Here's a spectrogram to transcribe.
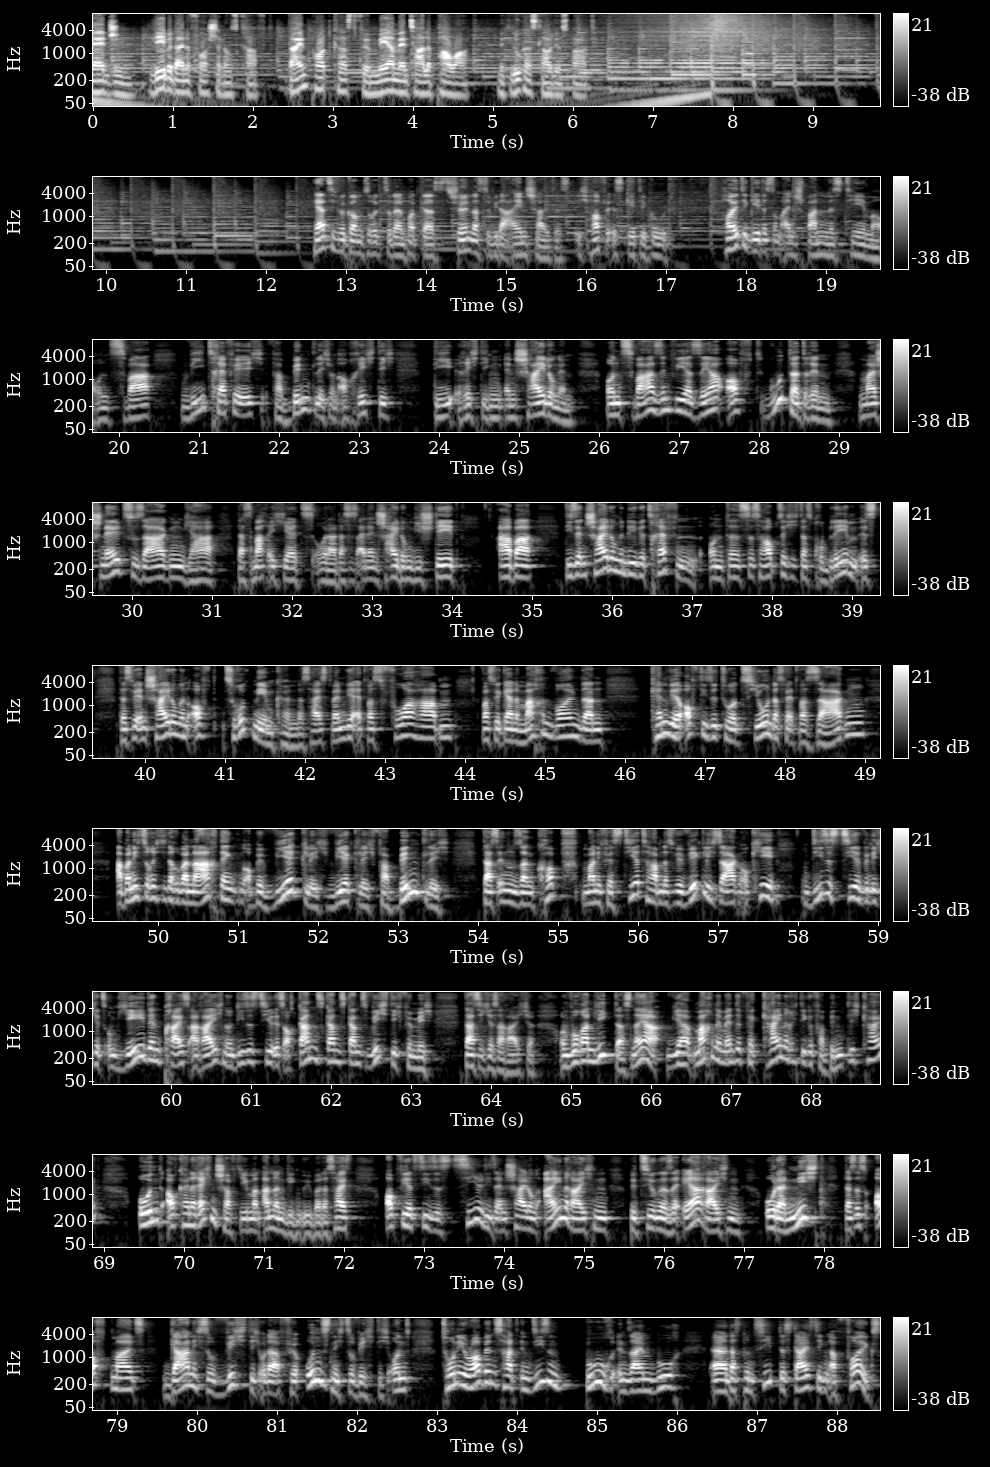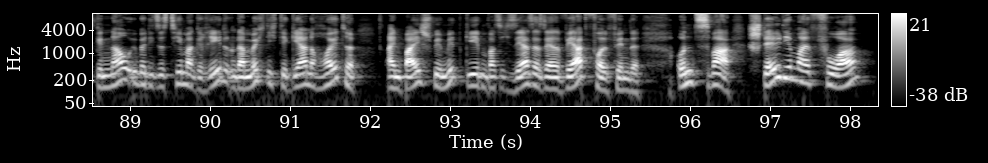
Imagine, lebe deine Vorstellungskraft. Dein Podcast für mehr mentale Power mit Lukas Claudius Barth. Herzlich willkommen zurück zu deinem Podcast. Schön, dass du wieder einschaltest. Ich hoffe, es geht dir gut. Heute geht es um ein spannendes Thema und zwar, wie treffe ich verbindlich und auch richtig die richtigen Entscheidungen. Und zwar sind wir ja sehr oft gut da drin, mal schnell zu sagen, ja, das mache ich jetzt oder das ist eine Entscheidung, die steht. Aber diese Entscheidungen, die wir treffen, und das ist hauptsächlich das Problem, ist, dass wir Entscheidungen oft zurücknehmen können. Das heißt, wenn wir etwas vorhaben, was wir gerne machen wollen, dann kennen wir oft die Situation, dass wir etwas sagen, aber nicht so richtig darüber nachdenken, ob wir wirklich, wirklich verbindlich das in unserem Kopf manifestiert haben, dass wir wirklich sagen, okay, dieses Ziel will ich jetzt um jeden Preis erreichen und dieses Ziel ist auch ganz, ganz, ganz wichtig für mich, dass ich es erreiche. Und woran liegt das? Naja, wir machen im Endeffekt keine richtige Verbindlichkeit und auch keine Rechenschaft jemand anderen gegenüber. Das heißt, ob wir jetzt dieses Ziel, diese Entscheidung einreichen bzw. erreichen oder nicht, das ist oftmals gar nicht so wichtig oder für uns nicht so wichtig. Und Tony Robbins hat in diesem Buch, in seinem Buch, äh, das Prinzip des geistigen Erfolgs genau über dieses Thema geredet. Und da möchte ich dir gerne heute ein Beispiel mitgeben, was ich sehr, sehr, sehr wertvoll finde. Und zwar, stell dir mal vor,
